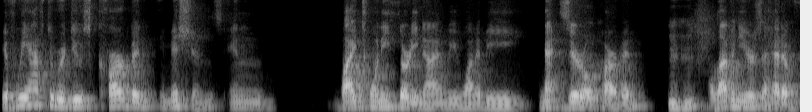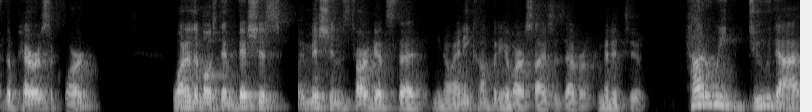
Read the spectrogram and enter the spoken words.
if we have to reduce carbon emissions in by 2039, we want to be net zero carbon, mhm. 11 years ahead of the Paris Accord, one of the most ambitious emissions targets that you know any company of our size has ever committed to. How do we do that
